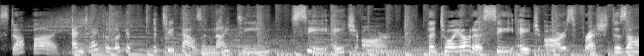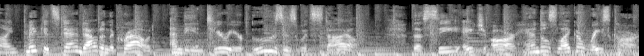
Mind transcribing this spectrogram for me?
Stop by and take a look at the 2019 CHR. The Toyota CHR's fresh design make it stand out in the crowd, and the interior oozes with style. The CHR handles like a race car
